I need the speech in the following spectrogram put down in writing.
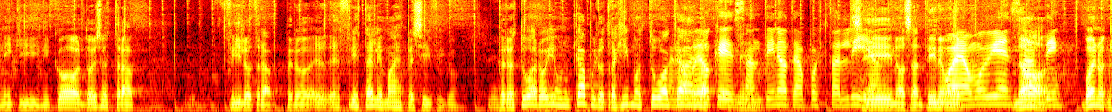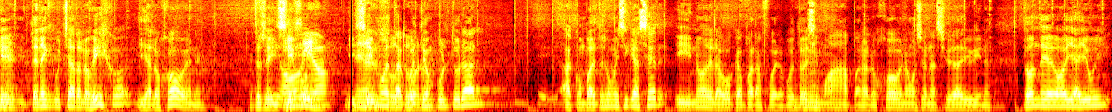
Nicky Nicole, todo eso es trap. Filo trap. Pero el freestyle es más específico. Pero estuvo hoy en un capo y lo trajimos, estuvo acá. veo que Santino te ha puesto al día. Sí, no, Santino. Bueno, muy bien, no, Santi. Bueno, es que tenés que escuchar a los hijos y a los jóvenes. Entonces hicimos, hicimos esta cuestión cultural, acompañamos como hay que hacer y no de la boca para afuera. Porque entonces decimos, ah, para los jóvenes vamos a ser una ciudad divina. ¿Dónde hoy hay hoy,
